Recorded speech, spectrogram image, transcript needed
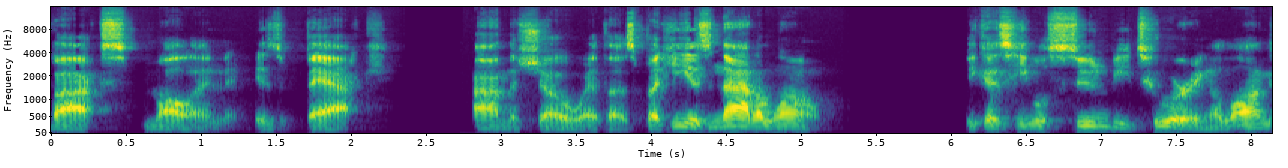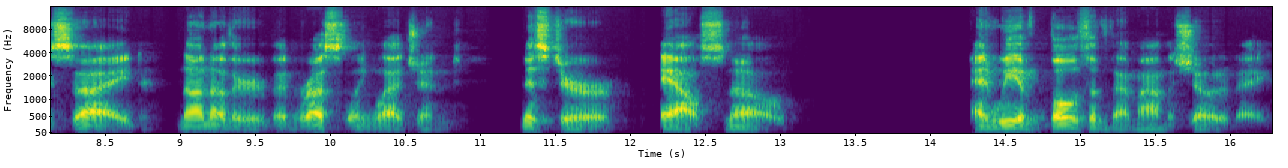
Vox Mullen is back on the show with us, but he is not alone because he will soon be touring alongside none other than wrestling legend Mr. Al Snow. And we have both of them on the show today.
